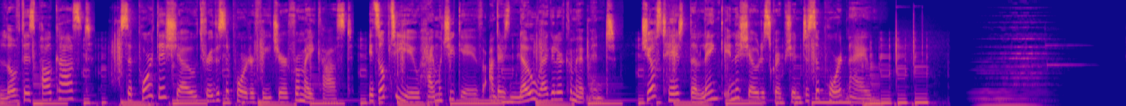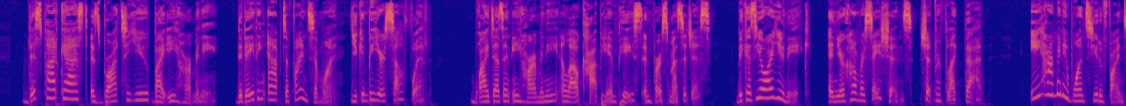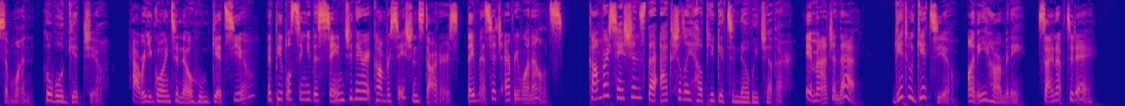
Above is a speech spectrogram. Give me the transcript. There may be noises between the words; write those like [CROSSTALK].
Love this podcast? Support this show through the supporter feature from ACAST. It's up to you how much you give, and there's no regular commitment. Just hit the link in the show description to support now. This podcast is brought to you by eHarmony, the dating app to find someone you can be yourself with. Why doesn't eHarmony allow copy and paste in first messages? Because you are unique, and your conversations should reflect that. eHarmony wants you to find someone who will get you. How are you going to know who gets you? If people send you the same generic conversation starters, they message everyone else. Conversations that actually help you get to know each other. Imagine that. Get who gets you on eHarmony. Sign up today.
